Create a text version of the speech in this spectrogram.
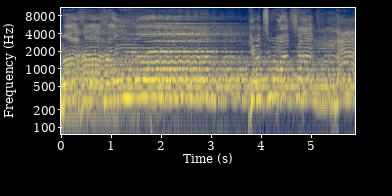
Mahayana, good to one time now.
